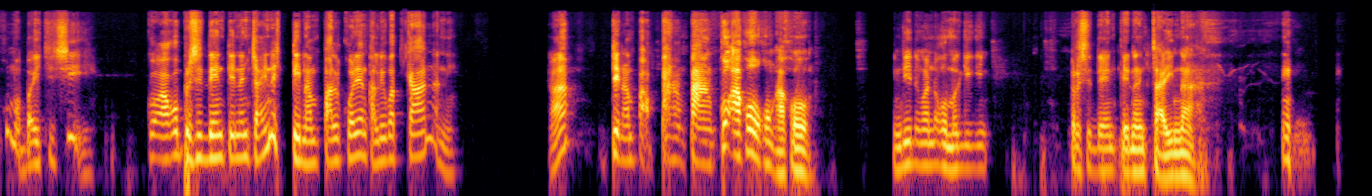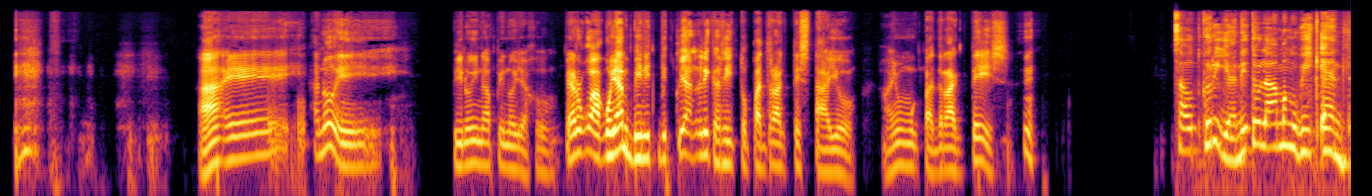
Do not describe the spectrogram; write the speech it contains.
Ako mabait si Xi. Kung ako presidente ng China, tinampal ko yan kaliwat kanan eh. Ha? Tinampa, pang, pang, ko ako kung ako. Hindi naman ako magiging presidente ng China. ha? Eh, ano eh, Pinoy na Pinoy ako. Pero kung ako yan, binitbit ko yan. Halika rito, pa-drug test tayo. Ayaw mo magpa-drug test. South Korea nito lamang weekend.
